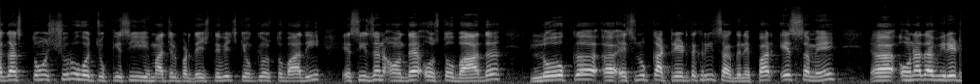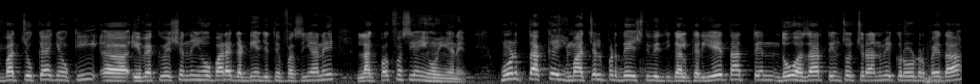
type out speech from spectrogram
ਅਗਸਤ ਤੋਂ ਸ਼ੁਰੂ ਹੋ ਚੁੱਕੀ ਸੀ ਹਿਮਾਚਲ ਪ੍ਰਦੇਸ਼ ਦੇ ਵਿੱਚ ਕਿਉਂਕਿ ਉਸ ਤੋਂ ਬਾਅਦ ਹੀ ਇਹ ਸੀਜ਼ਨ ਆਉਂਦਾ ਹੈ। ਉਸ ਤੋਂ ਬਾਅਦ ਲੋਕ ਇਸ ਨੂੰ ਘੱਟ ਰੇਟ ਤੇ ਖਰੀਦ ਸਕਦੇ ਨੇ। ਪਰ ਇਸ ਸਮੇਂ ਉਹਨਾਂ ਦਾ ਵੀ ਰੇਟ ਵੱਧ ਚੁੱਕਾ ਹੈ ਕਿਉਂਕਿ ਇਵੈਕੂਏਸ਼ਨ ਨਹੀਂ ਹੋ ਪਾ ਰਿਹਾ। ਗੱਡੀਆਂ ਜਿੱਥੇ ਫਸੀਆਂ ਨੇ ਲਗਭਗ ਫਸੀਆਂ ਹੀ ਹੋਈਆਂ ਨੇ। ਹੁਣ ਤੱਕ ਹਿਮਾਚਲ ਪ੍ਰਦੇਸ਼ ਦੇ ਵਿੱਚ ਗੱਲ ਕਰੀਏ ਤਾਂ 3 2394 ਕਰੋੜ ਰੁਪਏ ਦਾ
